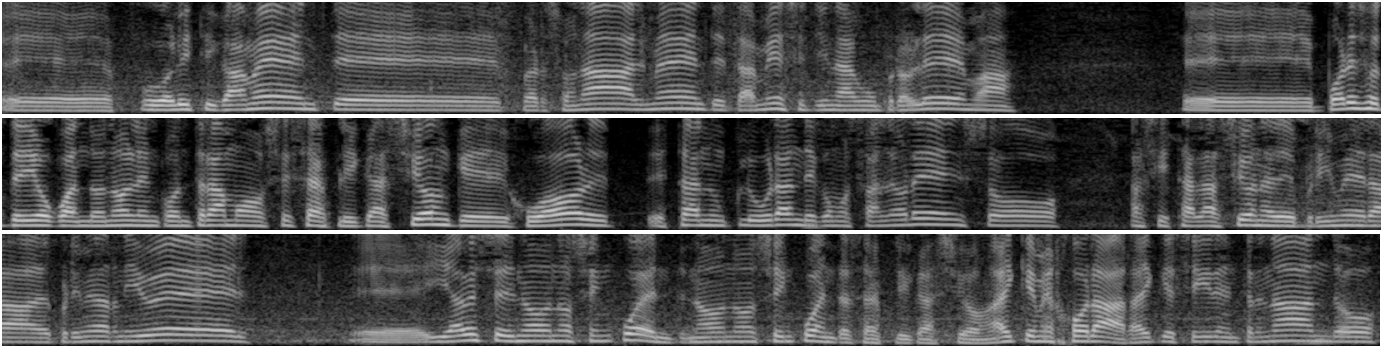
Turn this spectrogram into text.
eh, futbolísticamente, personalmente, también si tiene algún problema. Eh, por eso te digo, cuando no le encontramos esa explicación, que el jugador está en un club grande como San Lorenzo, las instalaciones de, primera, de primer nivel, eh, y a veces no, no, se encuentra, no, no se encuentra esa explicación. Hay que mejorar, hay que seguir entrenando,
